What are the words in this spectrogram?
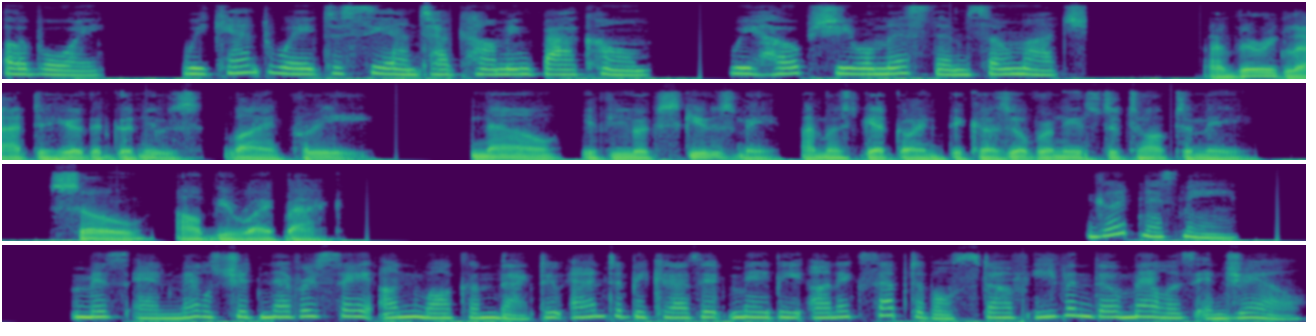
Oh boy. We can't wait to see Anta coming back home. We hope she will miss them so much. I'm very glad to hear the good news, Lion Pri. Now, if you excuse me, I must get going because Over needs to talk to me. So, I'll be right back. Goodness me. Miss and Mel should never say unwelcome back to Anta because it may be unacceptable stuff even though Mel is in jail,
